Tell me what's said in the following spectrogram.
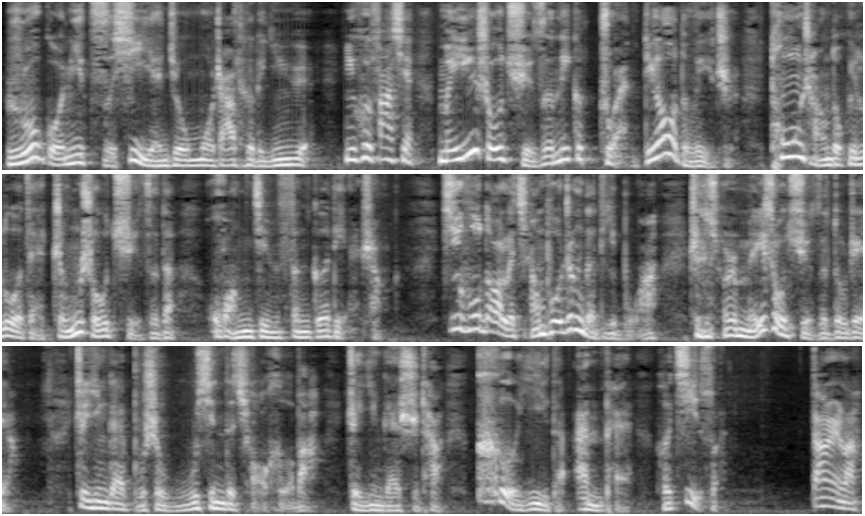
如果你仔细研究莫扎特的音乐，你会发现每一首曲子那个转调的位置，通常都会落在整首曲子的黄金分割点上，几乎到了强迫症的地步啊！这就是每首曲子都这样，这应该不是无心的巧合吧？这应该是他刻意的安排和计算。当然了。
